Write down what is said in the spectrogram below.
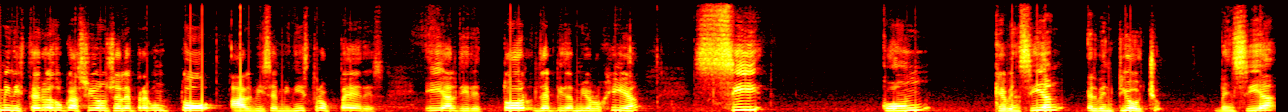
Ministerio de Educación se le preguntó al viceministro Pérez y al director de epidemiología si con que vencían el 28, vencía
